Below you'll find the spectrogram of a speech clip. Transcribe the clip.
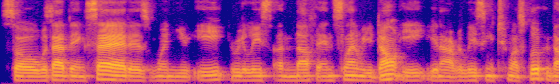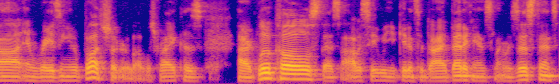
So with that being said, is when you eat, you release enough insulin. When you don't eat, you're not releasing too much glucagon and raising your blood sugar levels, right? Because higher glucose, that's obviously when you get into diabetic insulin resistance.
